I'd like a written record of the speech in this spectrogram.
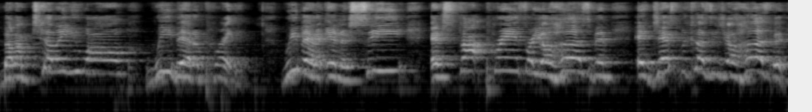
But I'm telling you all, we better pray. We better intercede and stop praying for your husband. And just because he's your husband,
